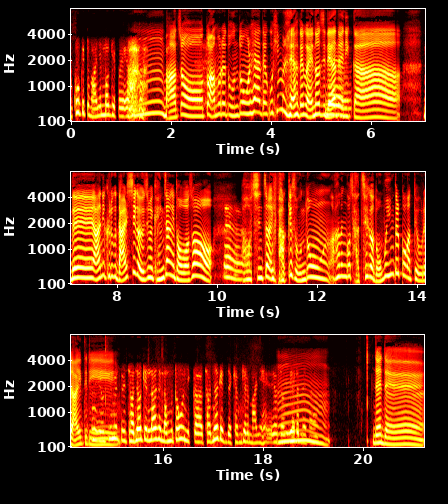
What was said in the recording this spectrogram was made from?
고기도 많이 먹이고요. 음, 맞아. 또 아무래도 운동을 해야 되고 힘을 내야 되고 에너지 내야 네. 되니까. 네. 아니, 그리고 날씨가 요즘에 굉장히 더워서, 네. 아 진짜 이 밖에서 운동하는 거 자체가 너무 힘들 것 같아요, 우리 아이들이. 요즘에 또 저녁에 낮에 너무 더우니까 저녁에 이제 경기를 많이 해요. 여름, 여름에는. 음. 네네.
